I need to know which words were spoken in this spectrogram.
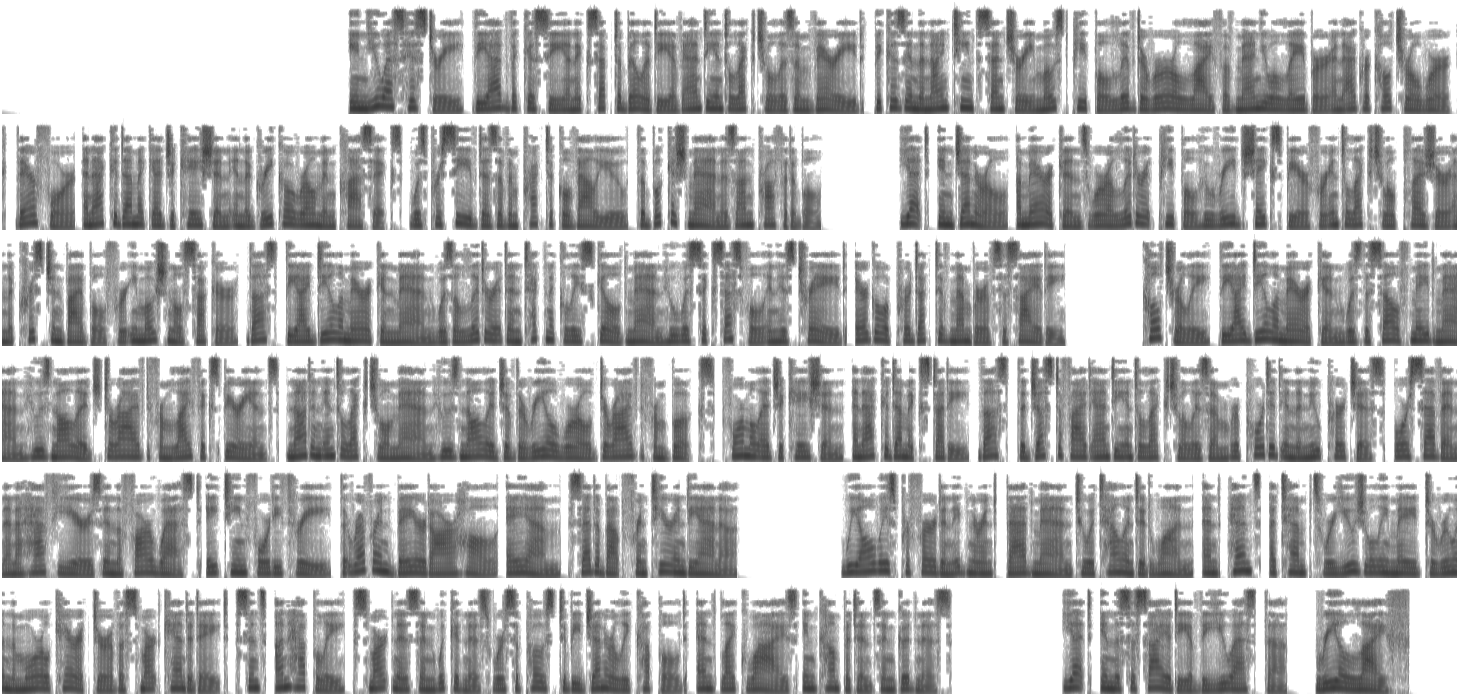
In U.S. history, the advocacy and acceptability of anti-intellectualism varied, because in the 19th century most people lived a rural life of manual labor and agricultural work, therefore, an academic education in the Greco-Roman classics, was perceived as of impractical value, the bookish man is unprofitable. Yet, in general, Americans were a literate people who read Shakespeare for intellectual pleasure and the Christian Bible for emotional succor, thus, the ideal American man was a literate and technically skilled man who was successful in his trade, ergo a productive member of society. Culturally, the ideal American was the self-made man whose knowledge derived from life experience, not an intellectual man whose knowledge of the real world derived from books, formal education, and academic study. Thus, the justified anti-intellectualism reported in The New Purchase, or Seven and a Half Years in the Far West 1843, that Reverend Bayard R. Hall, A.M., said about Frontier Indiana, we always preferred an ignorant, bad man to a talented one, and, hence, attempts were usually made to ruin the moral character of a smart candidate, since, unhappily, smartness and wickedness were supposed to be generally coupled, and likewise incompetence and goodness. Yet, in the society of the U.S., the real life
